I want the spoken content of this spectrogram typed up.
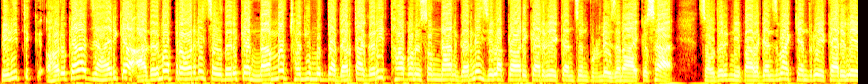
पीड़ितहरूका जाहेरीका आधारमा प्रहरीले चौधरीका नाममा ठगी मुद्दा दर्ता गरी थप अनुसन्धान गर्ने जिल्ला प्रहरी कार्यालय कञ्चनपुरले जनाएको छ। चौधरी नेपालगंजमा केन्द्रीय कार्यालय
